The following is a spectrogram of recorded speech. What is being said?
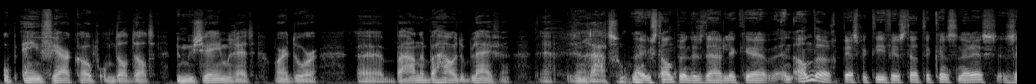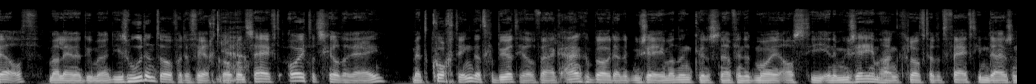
op één verkoop... omdat dat een museum redt, waardoor uh, banen behouden blijven. Uh, is een raadsel. Nou, uw standpunt is duidelijk. Uh, een ander perspectief is dat de kunstenares zelf, Marlene Dumas... die is woedend over de verkoop. Ja. Want zij heeft ooit dat schilderij met korting, dat gebeurt heel vaak, aangeboden aan het museum. Want een kunstenaar vindt het mooi als die in een museum hangt. Ik geloof dat het 15.000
